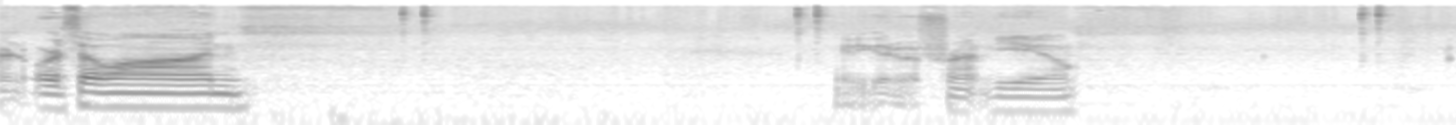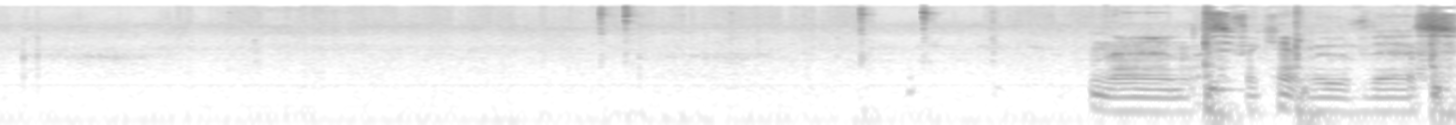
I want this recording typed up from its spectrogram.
Turn ortho on. Maybe go to a front view. And then let's see if I can't move this.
